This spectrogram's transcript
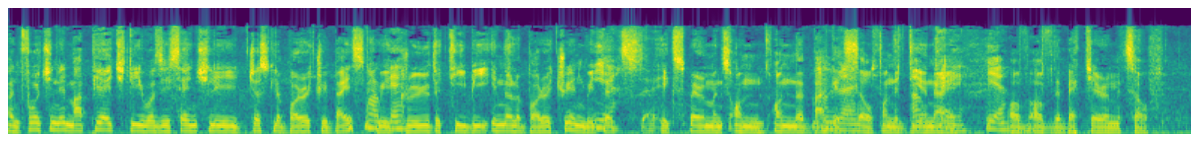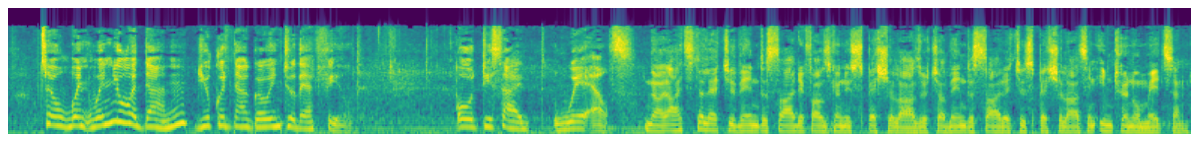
Unfortunately, my PhD was essentially just laboratory based. We grew the TB in the laboratory and we Yeah. did experiments on, on the bug right. itself, on the DNA Okay, yeah. of, of the bacterium itself. So when when you were done, you could now go into that field, or decide where else. No, I still had to then decide if I was going to specialize, which I then decided to specialize in internal medicine,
